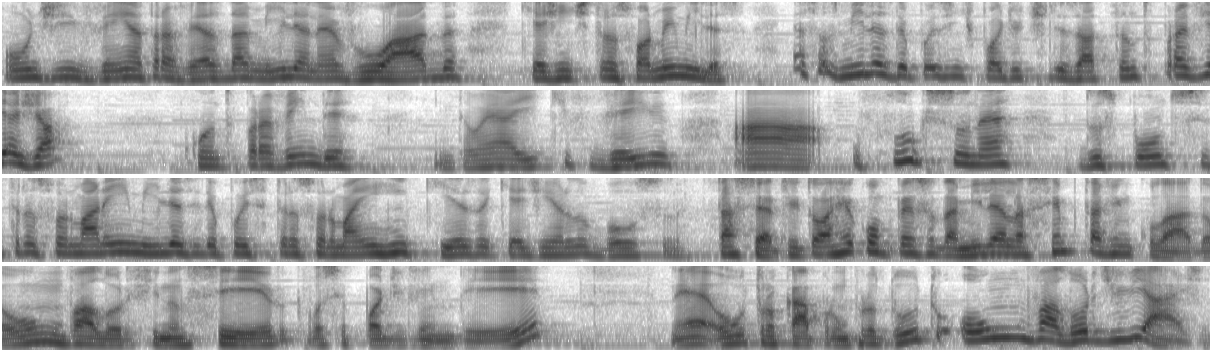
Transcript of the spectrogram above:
onde vem através da milha, né, voada, que a gente transforma em milhas. Essas milhas depois a gente pode utilizar tanto para viajar quanto para vender. Então é aí que veio a, o fluxo né, dos pontos se transformarem em milhas e depois se transformar em riqueza, que é dinheiro no bolso. Né? Tá certo. Então a recompensa da milha ela sempre está vinculada a um valor financeiro que você pode vender. Né, ou trocar por um produto, ou um valor de viagem.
